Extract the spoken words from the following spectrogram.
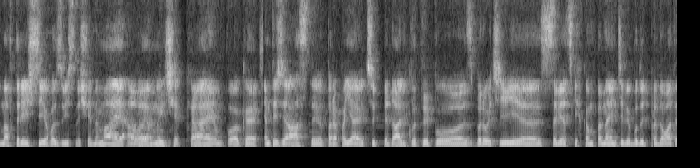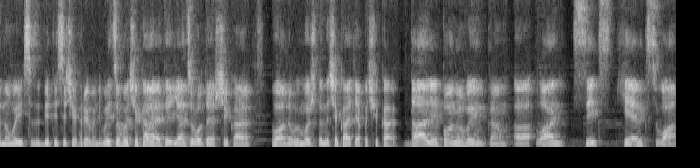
На вторічці його, звісно, ще немає, але ми чекаємо, поки ентузіасти перепаяють цю педальку, типу, зберуть її з совєтських компонентів і будуть продавати на OLX за 2000 гривень. Ви цього чекаєте, я цього теж чекаю. Ладно, ви можете не чекати, я почекаю. Далі по новинкам. Е, Line 6 Helix One.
